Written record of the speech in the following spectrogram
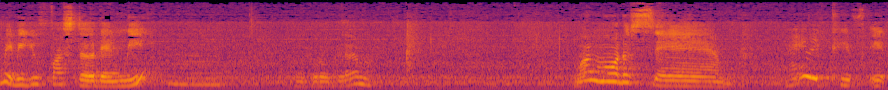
Maybe you faster than me. Hmm. No problem. One more the same. Maybe keep it.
